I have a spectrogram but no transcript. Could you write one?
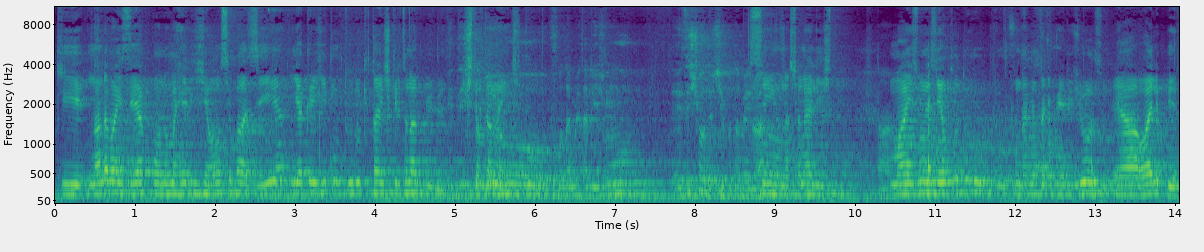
que nada mais é quando uma religião se baseia e acredita em tudo que está escrito na Bíblia, estritamente. o fundamentalismo. Existe outro tipo também, não é? Sim, o nacionalista. Mas um exemplo do, do fundamentalismo religioso é a OLP.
